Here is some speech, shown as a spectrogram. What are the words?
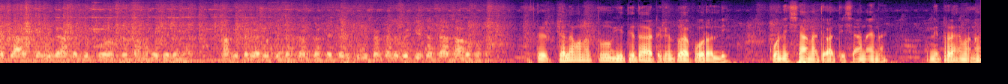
टक्के आरक्षण दिलं आता ते पोटामध्ये गेलेलं आहे. बाकी सगळ्या गोष्टी सरकार करते तरी तुम्ही सरकारला वेटी धरता असा आरोप होता. त्याला म्हणा तू घेते दहा टक्के तू पोराला आली कोणी शान आहे तेव्हा अति शान आहे ना. नीट राह म्हणा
